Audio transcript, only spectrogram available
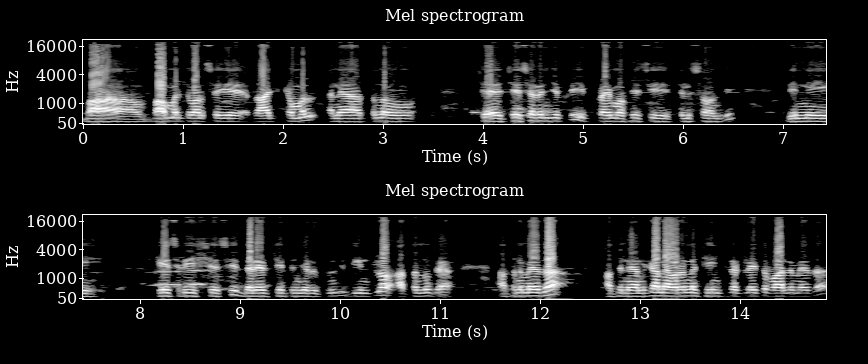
బా బామర్తి వరసయ్యే అయ్యే రాజ్ కమల్ అనే అతను చే- చేశాడని చెప్పి ప్రైమ్ ఆఫీసి తెలుస్తూ ఉంది. దీన్ని కేసు రిజిస్టర్ చేసి దర్యాప్తు చేయడం జరుగుతుంది. దీంట్లో అతను అతని మీద అతని వెనకాల ఎవరైనా చేయించినట్లయితే వాళ్ళ మీద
